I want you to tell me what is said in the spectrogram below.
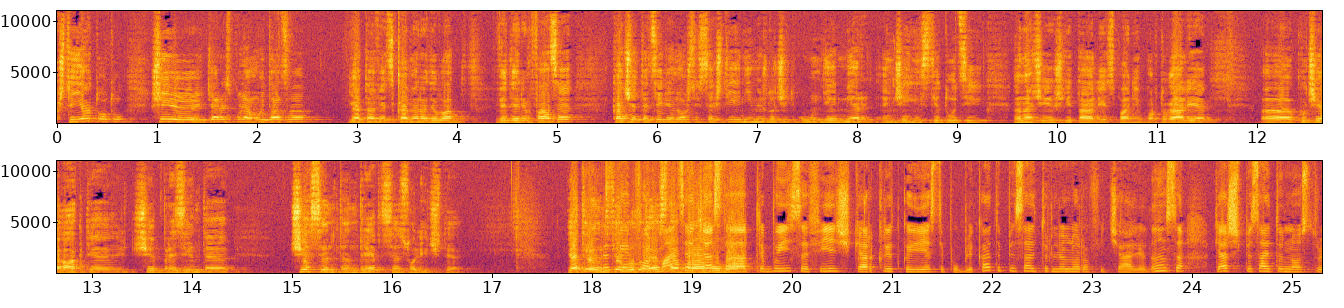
Știa totul și uh, chiar îi spuneam, uitați-vă, iată aveți camera de luat vedere în față, ca cetățenii noștri să știe nemijlocit unde merg, în ce instituții, în aceeași Italie, Spanie, Portugalie, uh, cu ce acte, ce prezintă, ce sunt în drept să solicite. Iată, Eu în cred că felul ăsta, informația bravo aceasta lor. ar trebui să fie și chiar cred că este publicată pe site-urile lor oficiale. Însă, chiar și pe site-ul nostru,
